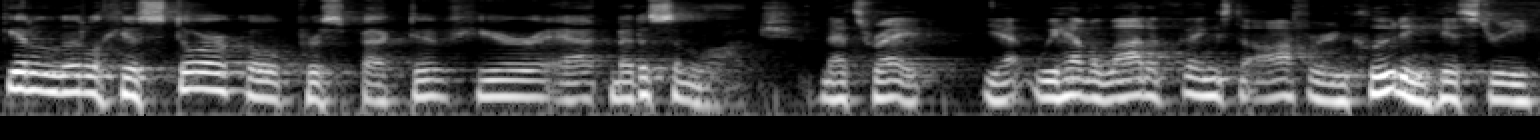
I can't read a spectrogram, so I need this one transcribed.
get a little historical perspective here at Medicine Lodge. That's right. Yeah, we have a lot of things to offer, including history,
